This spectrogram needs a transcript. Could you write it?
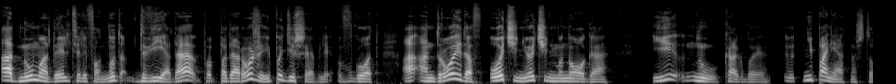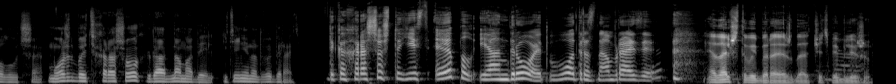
одну модель телефона, ну там две, да, подороже и подешевле в год, а андроидов очень-очень много — и, ну, как бы, непонятно, что лучше. Может быть, хорошо, когда одна модель, и тебе не надо выбирать. Так а хорошо, что есть Apple и Android. Вот разнообразие. А дальше ты выбираешь, да, что тебе да. ближе.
